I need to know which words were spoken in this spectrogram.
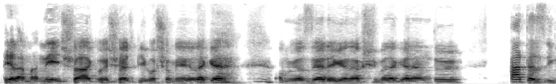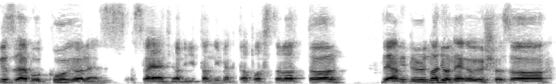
Tényleg már négy sárga és egy piros a mérlege, ami az elég melegelendő. Hát ez igazából korral ez, ez lehet javítani meg tapasztalattal, de amiből nagyon erős, az a...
